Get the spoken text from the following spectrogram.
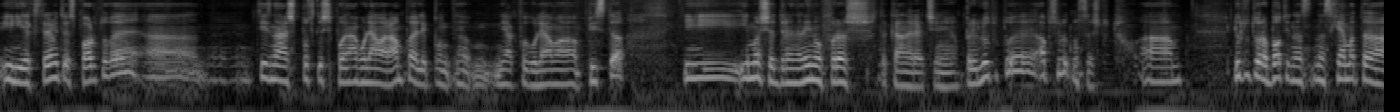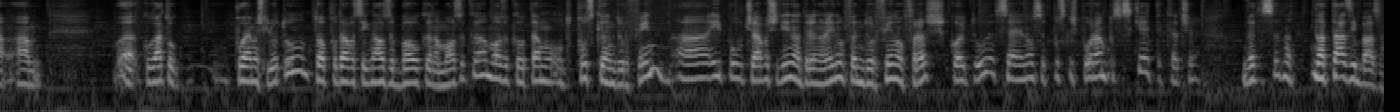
и екстремните спортове, а, ти знаеш, пускаш по една голяма рампа или по а, някаква голяма писта и имаш адреналинов ръж, така наречения. При лютото е абсолютно същото. А, лютото работи на, на схемата, а, а, когато поемеш люто, то подава сигнал за болка на мозъка, мозъка оттам отпуска ендорфин а, и получаваш един адреналинов ендорфинов ръж, който е все едно се пускаш по рампа с скейт, така че двете са на, на тази база.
